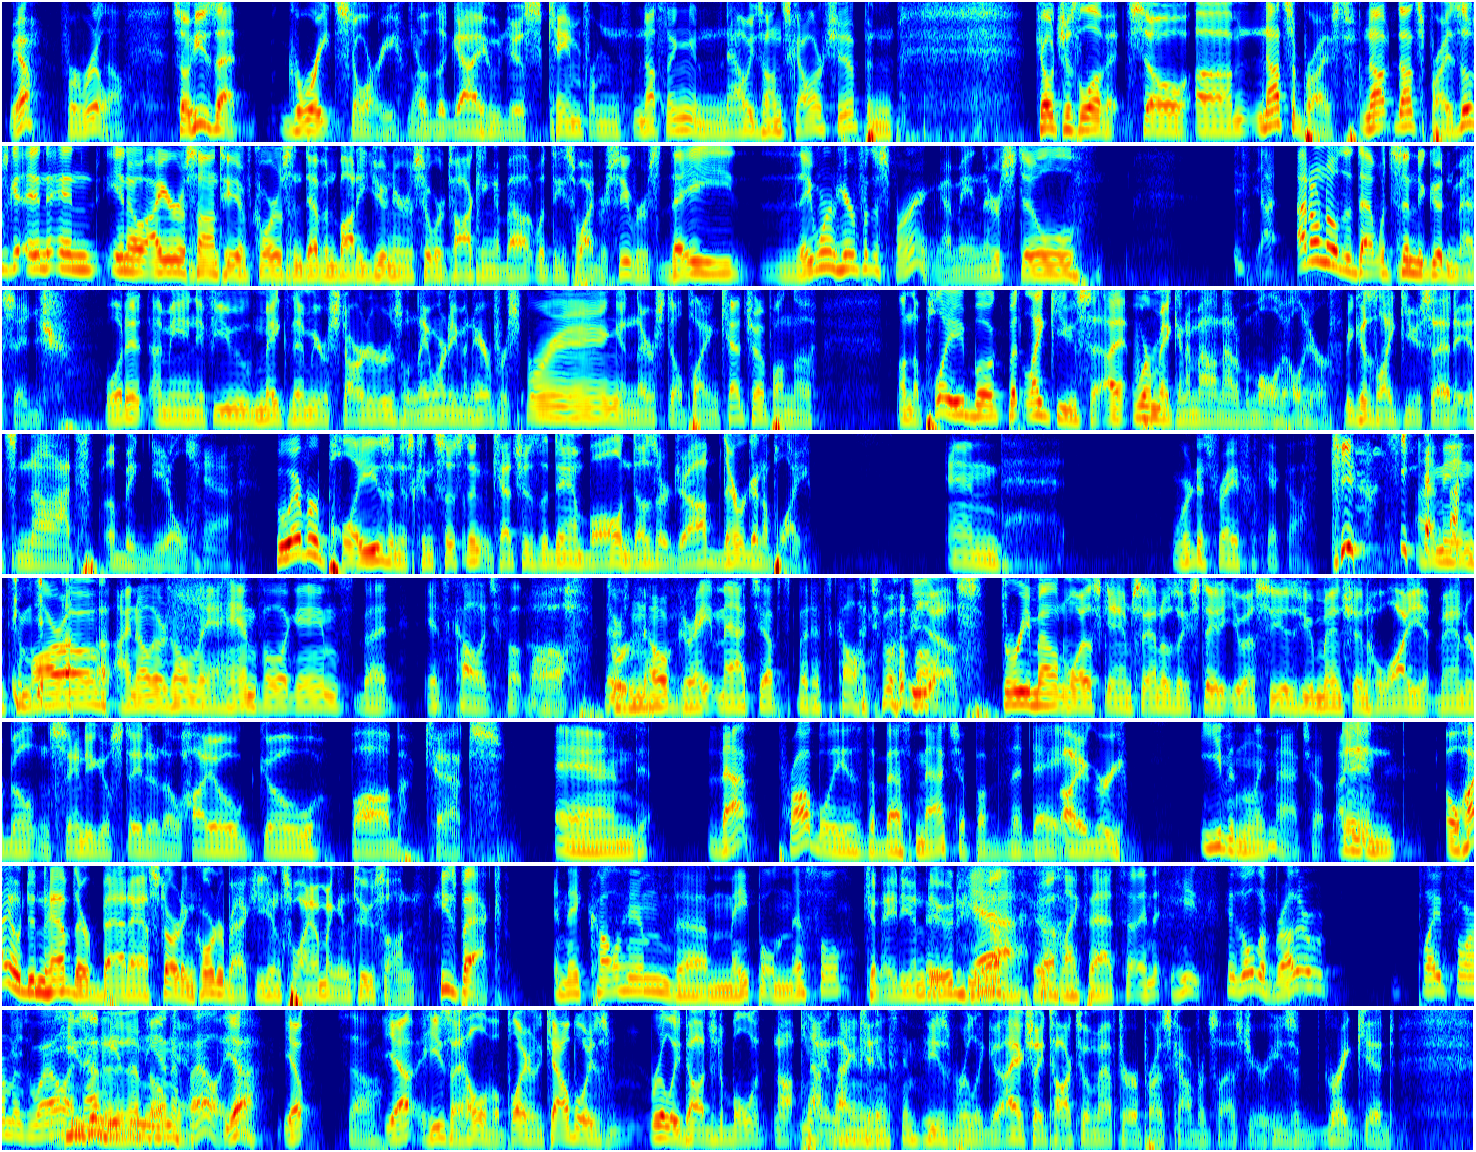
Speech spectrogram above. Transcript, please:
yeah, for real. So- So, he's that great story of the guy who just came from nothing and now he's on scholarship and coaches love it. So um, not surprised, not not surprised. Those and and you know Ayir Asante, of course, and Devin Boddie Jr. is who we're talking about with these wide receivers. They they weren't here for the spring. I mean, they're still. I- I don't know that that would send a good message. Would it? I mean, if you make them your starters when they weren't even here for spring and they're still playing catch up on the on the playbook, but like you said, I, we're making a mountain out of a molehill here because, like you said, it's not a big deal. Yeah. Whoever plays and is consistent and catches the damn ball and does their job, they're going to play. and we're just ready for kickoff. I mean, tomorrow, I know there's only a handful of games, but it's college football. Oh, there's there- no great matchups, but it's college football. Yes. Three Mountain West games San Jose State at USC, as you mentioned, Hawaii at Vanderbilt, and San Diego State at Ohio. Go Bob Cats. And that probably is the best matchup of the day. I agree. Evenly matchup. I mean, and Ohio didn't have their badass starting quarterback against Wyoming and Tucson. He's back. and they call him the Maple Missile. Canadian dude. Yeah, something yeah. like that. So, and he, his older brother played for him as well. He's and in he's NFL in the camp. NFL. Yeah. Yep. So Yeah, he's a hell of a player. The Cowboys really dodged a bullet not playing, playing that kid. against him. He's really good. I actually talked to him after a press conference last year. He's a great kid.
